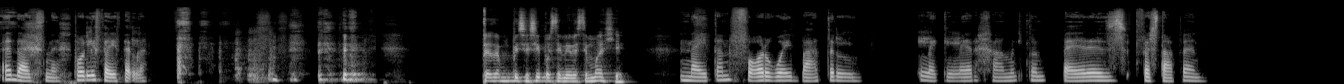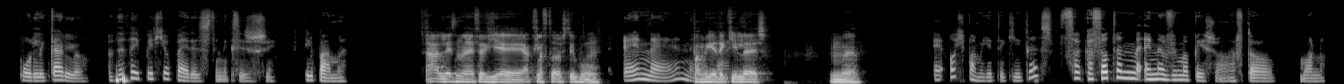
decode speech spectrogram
Εντάξει, ναι. Πολύ θα ήθελα. Θε να μου πεις εσύ πώς την είδες στη μάχη; Να ήταν four-way battle Leclerc, Hamilton, Perez, Verstappen. Πολύ καλό. Δεν θα υπήρχε ο Perez στην εξίσωση. Λυπάμαι. Α, λες να έφευγε ακλαυτό τύπου. Ε, ναι, ναι. Πάμε για ναι. τεκιλέ. Ναι. Ε, όχι πάμε για τεκίλες. Θα καθόταν ένα βήμα πίσω. Αυτό μόνο.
